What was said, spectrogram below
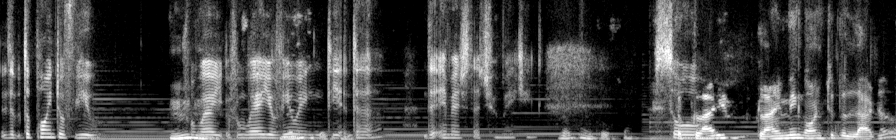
the, the point of view from where you, from where you're viewing the, the the image that you're making. Interesting. So So climb, climbing onto the ladder,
